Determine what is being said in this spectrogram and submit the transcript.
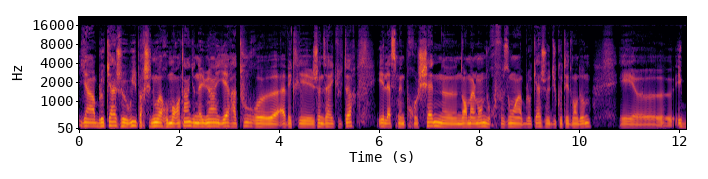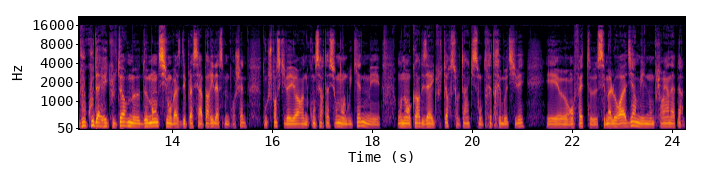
Il y a un blocage, oui, par chez nous à Romorantin. Il y en a eu un hier à Tours euh, avec les jeunes agriculteurs. Et la semaine prochaine, euh, normalement, nous refaisons un blocage du côté de Vendôme. Et, euh, et beaucoup d'agriculteurs me demandent si on va se déplacer à Paris la semaine prochaine. Donc je pense qu'il va y avoir une concertation dans le week-end, mais on a encore des agriculteurs sur le terrain qui sont très très motivés. Et euh, en fait, c'est malheureux à dire, mais ils n'ont plus rien à perdre.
